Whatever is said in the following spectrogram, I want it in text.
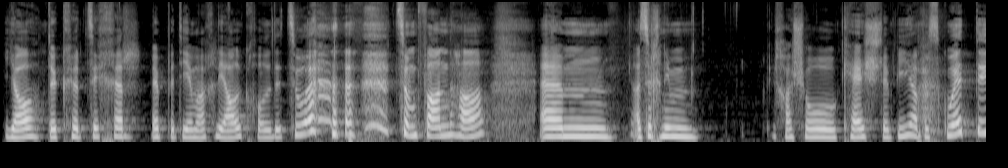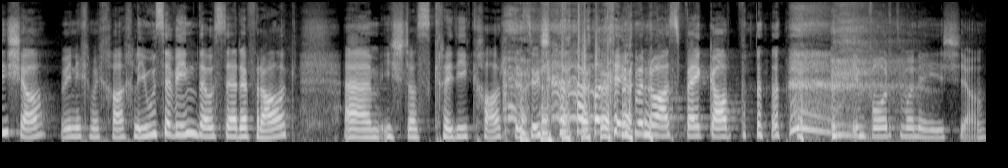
ja, da gehört sicher etwa die mal ein bisschen Alkohol dazu, zum Fun haben. Ähm, also ich nehme ich habe schon Cash dabei, aber das Gute ist ja, wenn ich mich ein bisschen herauswinden aus dieser Frage, ähm, ist das Kreditkarte sonst einfach immer noch als Backup im Portemonnaie ist, ja.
